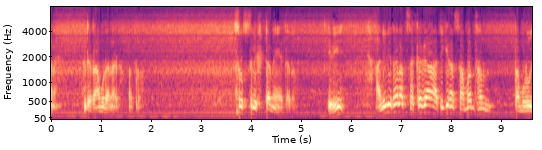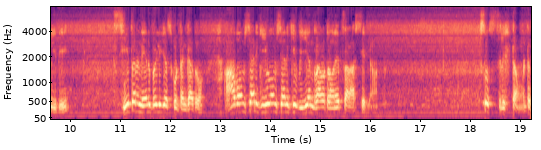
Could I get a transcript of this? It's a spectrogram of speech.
అని అంటే రాముడు అన్నాడు అప్పుడు సుశ్లిష్టమేతడు ఇది అన్ని విధాల చక్కగా అతికిన సంబంధం తమ్ముడు ఇది. సీతను నేను పెళ్ళి చేసుకుంటాం కాదు ఆ వంశానికి ఈ వంశానికి వియ్యం రావటం అనేది చాలా ఆశ్చర్యం. సుశ్లిష్టం అంటే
